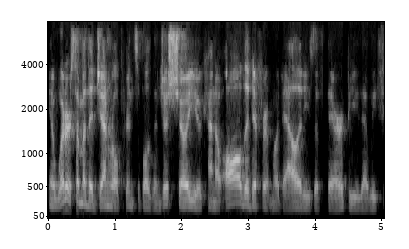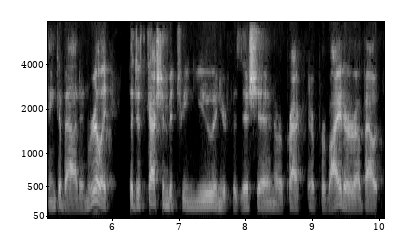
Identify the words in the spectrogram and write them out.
you know, what are some of the general principles and just show you kind of all the different modalities of therapy that we think about. And really the discussion between you and your physician or, or provider about,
